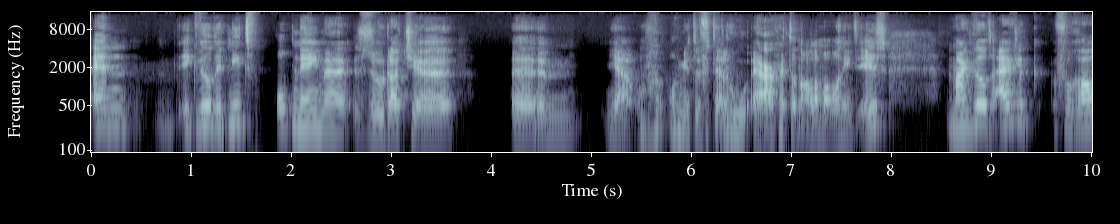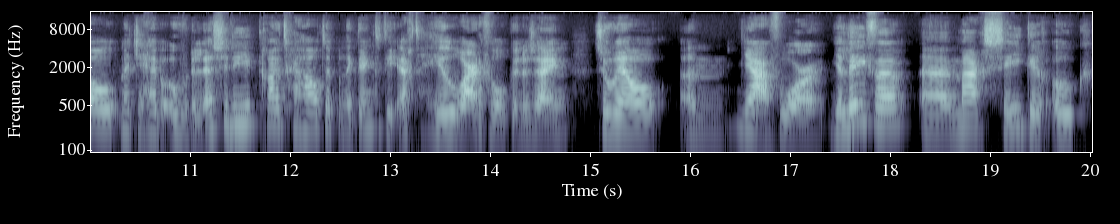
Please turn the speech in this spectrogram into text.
en ik wil dit niet opnemen zodat je. Um, ja, om, om je te vertellen hoe erg het dan allemaal niet is. Maar ik wil het eigenlijk vooral met je hebben over de lessen die ik eruit gehaald heb. Want ik denk dat die echt heel waardevol kunnen zijn. Zowel um, ja, voor je leven, uh, maar zeker ook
